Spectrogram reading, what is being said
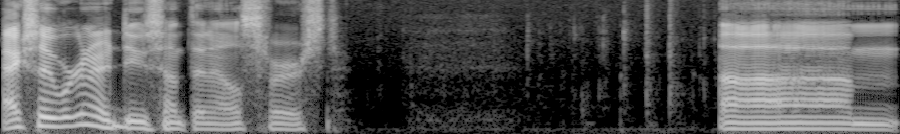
Actually, we're gonna do something else first. Um,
